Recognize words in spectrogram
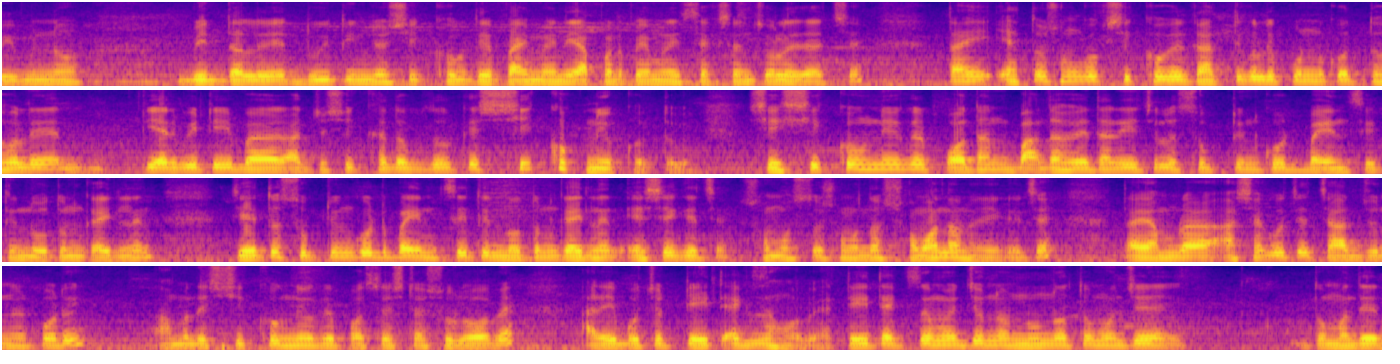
বিভিন্ন বিদ্যালয়ে দুই, তিনজন শিক্ষক দিয়ে প্রাইমারি আপার প্রাইমারি সেকশন চলে যাচ্ছে। তাই এত সংখ্যক শিক্ষকের ঘাটতিগুলি পূর্ণ করতে হলে টিআরবিটি বা রাজ্য শিক্ষা দপ্তরকে শিক্ষক নিয়োগ করতে হবে। সেই শিক্ষক নিয়োগের প্রধান বাধা হয়ে দাঁড়িয়েছিল সুপ্রিম কোর্ট বা এনসিটির নতুন গাইডলাইন যেহেতু সুপ্রিম কোর্ট বা এনসিটির নতুন গাইডলাইন এসে গেছে, সমস্ত সমাধান সমাধান হয়ে গেছে। তাই আমরা আশা করছি চারজনের পরেই আমাদের শিক্ষক নিয়োগের প্রসেসটা শুরু হবে আর এই বছর টেট এক্সাম হবে। আর টেট এক্সামের জন্য ন্যূনতম যে তোমাদের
